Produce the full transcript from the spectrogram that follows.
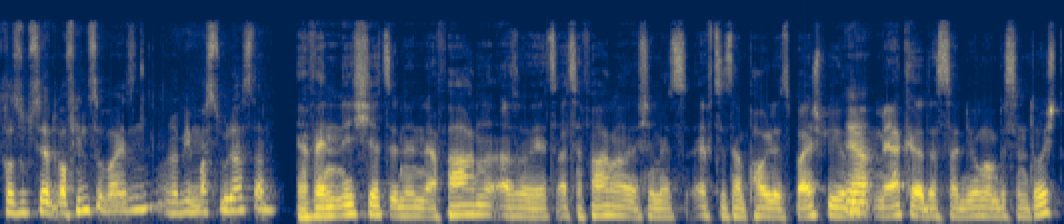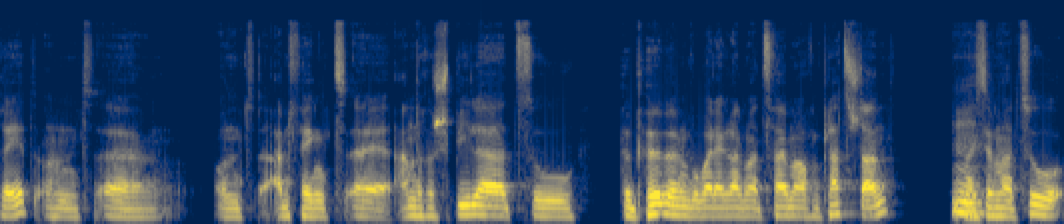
versuchst du darauf hinzuweisen? Oder wie machst du das dann? Ja, wenn ich jetzt in den erfahrenen, also jetzt als Erfahrener, ich nehme jetzt FC St. Pauli als Beispiel Ja. und merke, dass ein Junge ein bisschen durchdreht und, äh, und anfängt, äh, andere Spieler zu bepöbeln, wobei der gerade mal zweimal auf dem Platz stand. Mhm. Ich sag mal zu,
